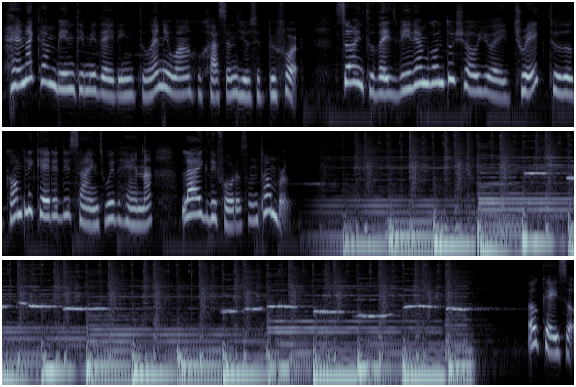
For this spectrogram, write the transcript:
Henna can be intimidating to anyone who hasn't used it before. So in today's video I'm going to show you a trick to do complicated designs with henna like the photos on Tumblr. Okay, so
